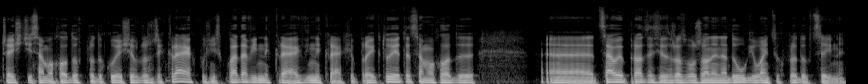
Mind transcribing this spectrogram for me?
części samochodów produkuje się w różnych krajach, później składa w innych krajach, w innych krajach się projektuje te samochody. E, Cały proces jest rozłożony na długi łańcuch produkcyjny.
